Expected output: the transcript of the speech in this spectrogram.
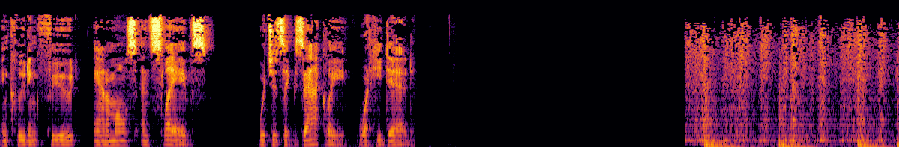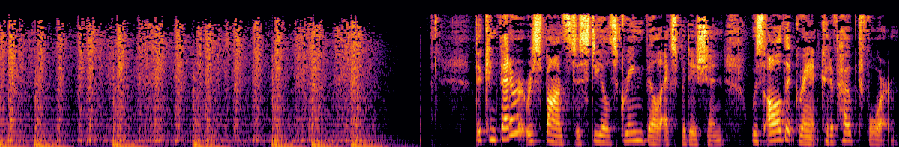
including food, animals, and slaves, which is exactly what he did. The Confederate response to Steele's Greenville expedition was all that Grant could have hoped for.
